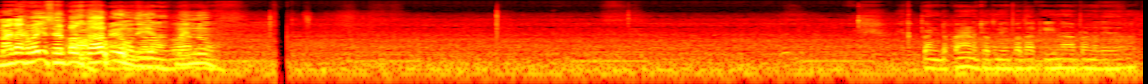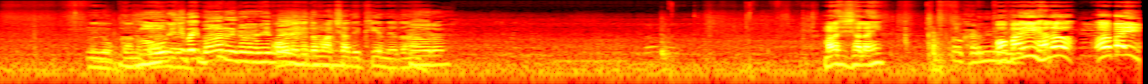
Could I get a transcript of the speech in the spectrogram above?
ਮੈਂ ਤਾਂ ਭਾਈ ਸਿੰਪਲ ਸਕਾਰਪੀਓ ਹੁੰਦੀ ਆ ਮੈਨੂੰ। ਪਿੰਡ ਭੈਣ ਚੋਦ ਨਹੀਂ ਪਤਾ ਕੀ ਨਾਂ ਪਿੰਡ ਦੇ ਦਾ ਨਹੀਂ ਲੋਕਾਂ ਨੂੰ ਲੋਕ ਹੀ ਨਹੀਂ ਭਾਈ ਬਾਹਰ ਨਿਕਲ ਰਹੇ ਉਹਦੇ ਭਾਈ ਚ ਤਮਾਸ਼ਾ ਦੇਖੀ ਜਾਂਦੇ ਤਾਂ। ਹੋਰ। ਮਾੜਾ ਸ਼ੀਸ਼ਾ ਲਾਹੀਂ। ਉਹ ਖੜਨ ਓ ਬਾਈ ਹੈਲੋ ਓ ਬਾਈ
